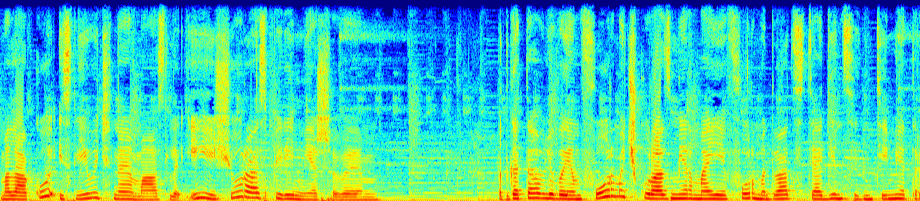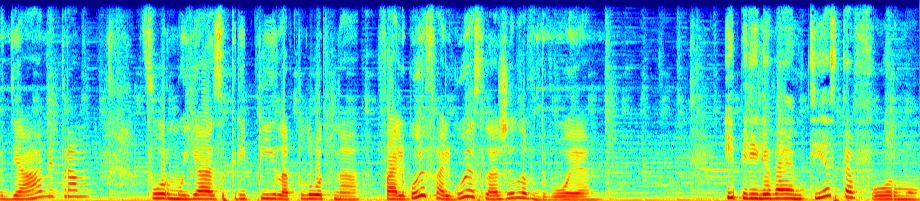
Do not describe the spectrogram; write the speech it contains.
молоко и сливочное масло и еще раз перемешиваем. Подготавливаем формочку, размер моей формы 21 сантиметр диаметром. Форму я закрепила плотно фольгой, фольгу я сложила вдвое. И переливаем тесто в форму.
